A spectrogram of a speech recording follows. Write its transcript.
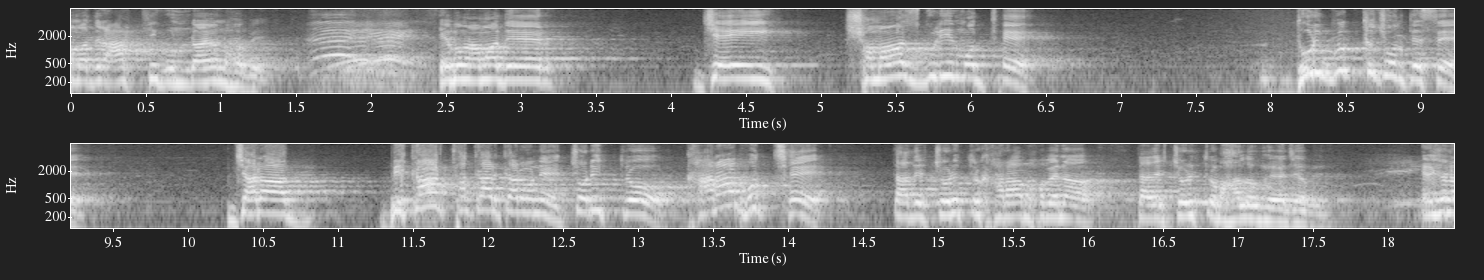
আমাদের আর্থিক উন্নয়ন হবে। এবং আমাদের যেই সমাজগুলির মধ্যে দুর্ভিক্ষ চলতেছে, যারা বেকার থাকার কারণে চরিত্র খারাপ হচ্ছে, তাদের চরিত্র খারাপ হবে না, তাদের চরিত্র ভালো হয়ে যাবে। এই জন্য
